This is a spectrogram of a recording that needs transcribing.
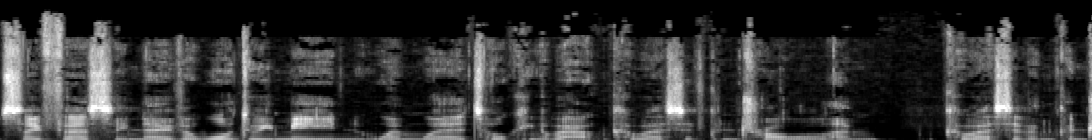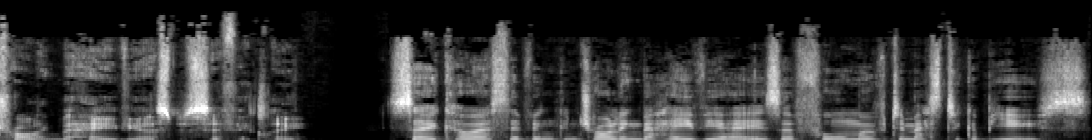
So, firstly, Nova, what do we mean when we're talking about coercive control and coercive and controlling behaviour specifically? So, coercive and controlling behaviour is a form of domestic abuse.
